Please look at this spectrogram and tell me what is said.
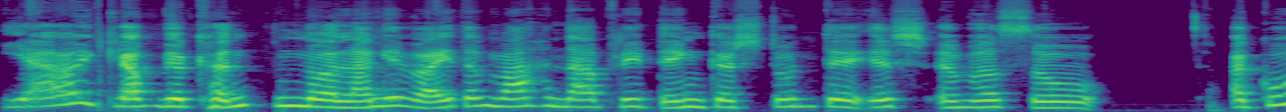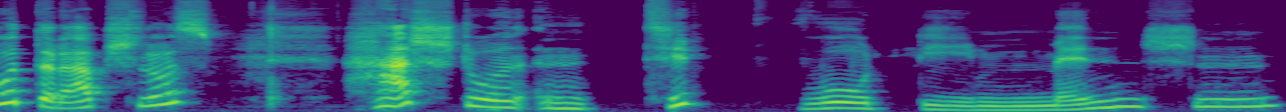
Ja, ich glaube, wir könnten nur lange weitermachen, aber ich denke, eine Stunde ist immer so ein guter Abschluss. Hast du einen Tipp wo die Menschen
